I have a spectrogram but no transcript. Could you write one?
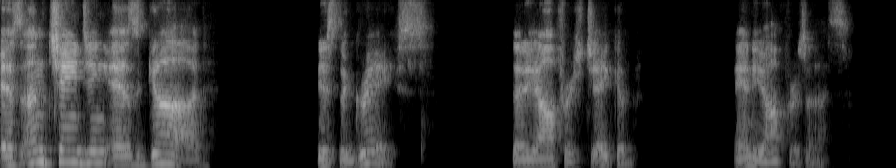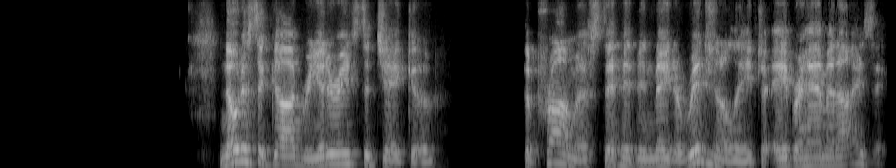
As unchanging as God is the grace that He offers Jacob and He offers us. Notice that God reiterates to Jacob the promise that had been made originally to Abraham and Isaac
